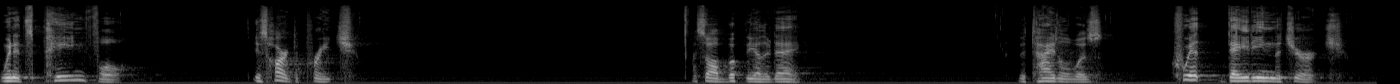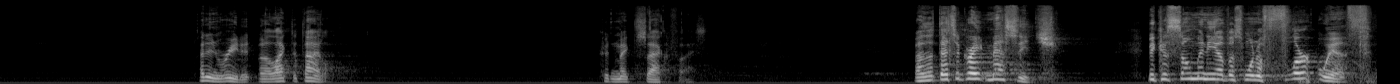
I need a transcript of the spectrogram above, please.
when it's painful is hard to preach. I saw a book the other day. The title was Quit Dating the Church. I didn't read it, but I liked the title. Couldn't make the sacrifice. I thought that's a great message because so many of us want to flirt with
